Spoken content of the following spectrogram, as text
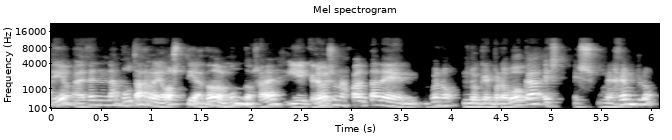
tío, parecen una puta rehostia todo el mundo, ¿sabes? Y creo que es una falta de. Bueno, lo que provoca es, es un ejemplo,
